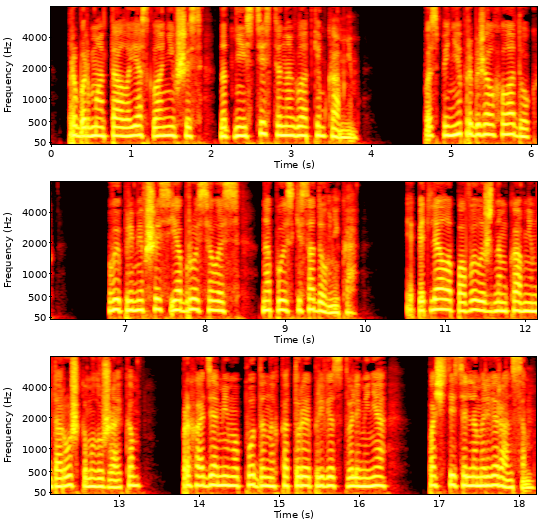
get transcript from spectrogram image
— пробормотала я, склонившись над неестественно гладким камнем. По спине пробежал холодок. Выпрямившись, я бросилась на поиски садовника. Я петляла по выложенным камнем дорожкам и лужайкам, проходя мимо подданных, которые приветствовали меня — почтительным реверансом.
